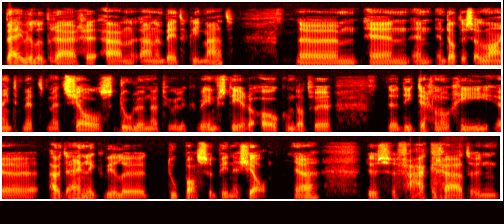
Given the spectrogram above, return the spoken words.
bij willen dragen aan, aan een beter klimaat. Ehm, en, en, en dat is aligned met, met Shell's doelen natuurlijk. We investeren ook omdat we de, die technologie uiteindelijk willen toepassen binnen Shell. Ja? Dus uh, vaak gaat een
